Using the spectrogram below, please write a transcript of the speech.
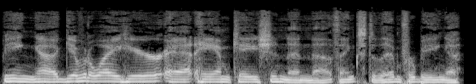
being uh, given away here at Hamcation, and uh, thanks to them for being a,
